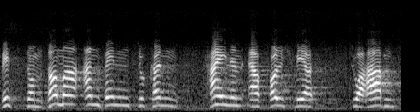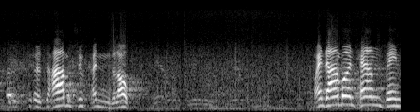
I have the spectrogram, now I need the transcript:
bis zum Sommer anwenden zu können, keinen Erfolg mehr zu haben, äh, haben zu können glaubt. Meine Damen und Herren, wenn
